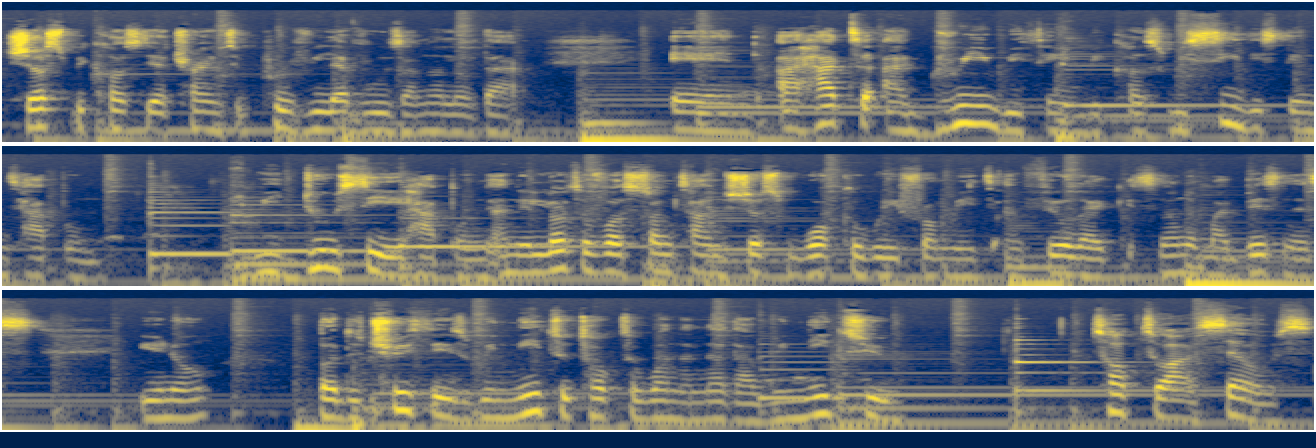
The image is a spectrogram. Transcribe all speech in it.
just because they're trying to prove levels and all of that. And I had to agree with him because we see these things happen. We do see it happen. And a lot of us sometimes just walk away from it and feel like it's none of my business, you know. But the truth is, we need to talk to one another. We need to talk to ourselves,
